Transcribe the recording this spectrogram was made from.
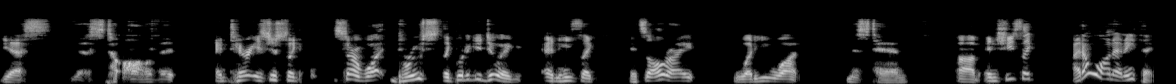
yes, yes, to all of it. And Terry is just like, sir, what? Bruce? Like, what are you doing? And he's like, it's all right. What do you want, Miss Tan? Um, and she's like, I don't want anything.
